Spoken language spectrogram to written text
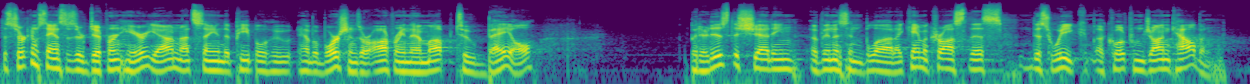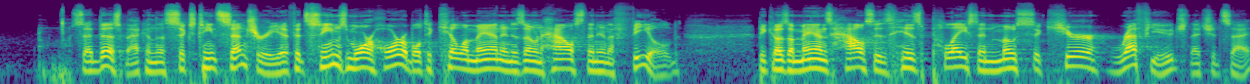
The circumstances are different here. Yeah, I'm not saying that people who have abortions are offering them up to Baal, but it is the shedding of innocent blood. I came across this this week, a quote from John Calvin. Said this back in the 16th century If it seems more horrible to kill a man in his own house than in a field, because a man's house is his place and most secure refuge, that should say,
